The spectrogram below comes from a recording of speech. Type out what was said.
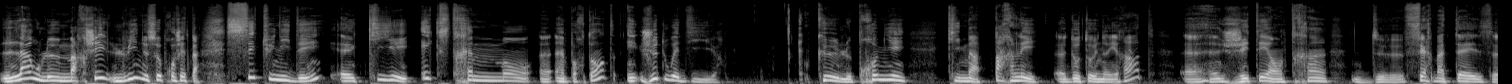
là où le marché, lui, ne se projette pas. C'est une idée euh, qui est extrêmement euh, importante et je dois dire que le premier qui m'a parlé euh, d'Otto Neurath, euh, j'étais en train de faire ma thèse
